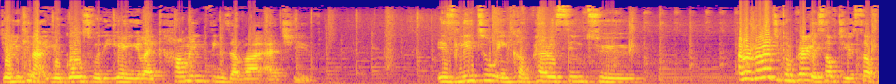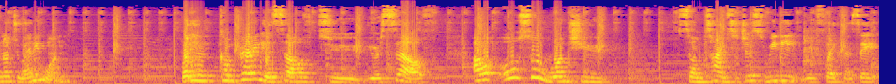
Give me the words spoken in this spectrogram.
you're looking at your goals for the year, and you're like, how many things have I achieved? Is little in comparison to. And remember to compare yourself to yourself, not to anyone. But in comparing yourself to yourself, I also want you sometimes to just really reflect and say,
